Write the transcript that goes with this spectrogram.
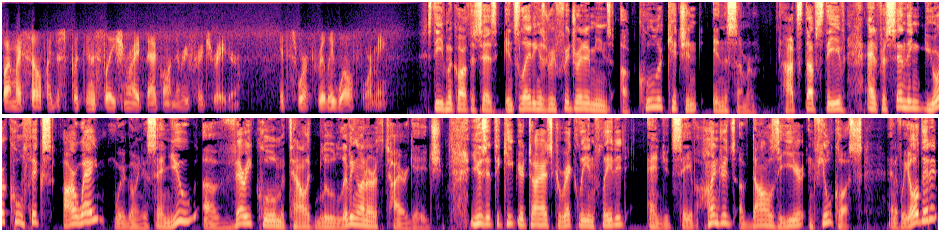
by myself, I just put the insulation right back on the refrigerator. It's worked really well for me. Steve MacArthur says insulating his refrigerator means a cooler kitchen in the summer. Hot stuff, Steve. And for sending your cool fix our way, we're going to send you a very cool metallic blue Living on Earth tire gauge. Use it to keep your tires correctly inflated, and you'd save hundreds of dollars a year in fuel costs. And if we all did it,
